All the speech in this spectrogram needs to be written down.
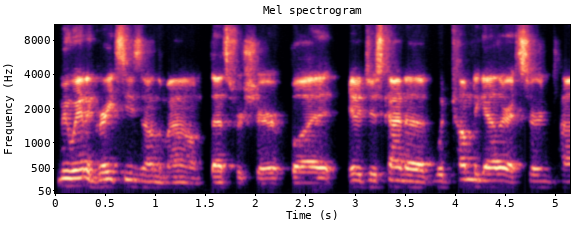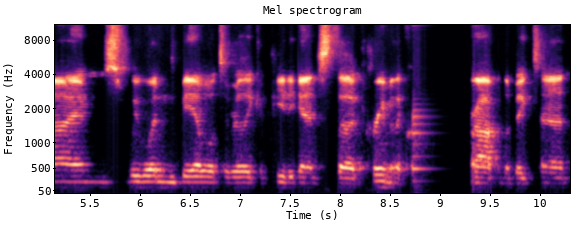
I mean, we had a great season on the mound, that's for sure. But it just kind of would come together at certain times. We wouldn't be able to really compete against the cream of the crop in the Big Ten.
